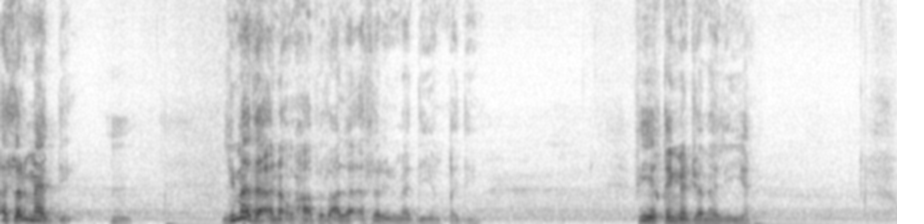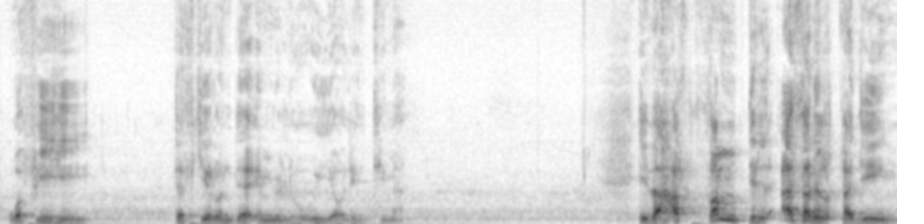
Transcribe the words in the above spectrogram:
أثر مادي. لماذا أنا أحافظ على أثر مادي قديم؟ فيه قيمة جمالية وفيه تذكير دائم بالهوية والانتماء. إذا حطمت الأثر القديم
